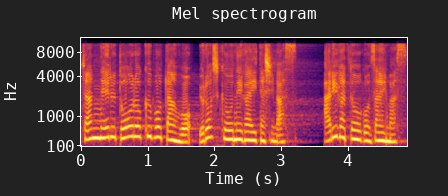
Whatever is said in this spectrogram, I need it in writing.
チャンネル登録ボタンをよろしくお願いいたします。ありがとうございます。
